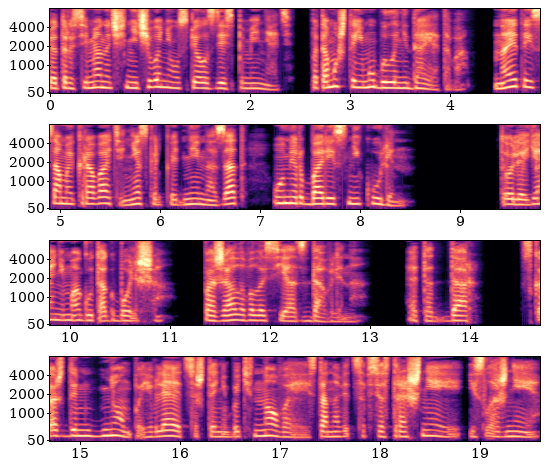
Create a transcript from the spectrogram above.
Петр Семенович ничего не успел здесь поменять, потому что ему было не до этого. На этой самой кровати несколько дней назад умер Борис Никулин, «Толя, я не могу так больше», — пожаловалась я сдавленно. «Этот дар. С каждым днем появляется что-нибудь новое и становится все страшнее и сложнее.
